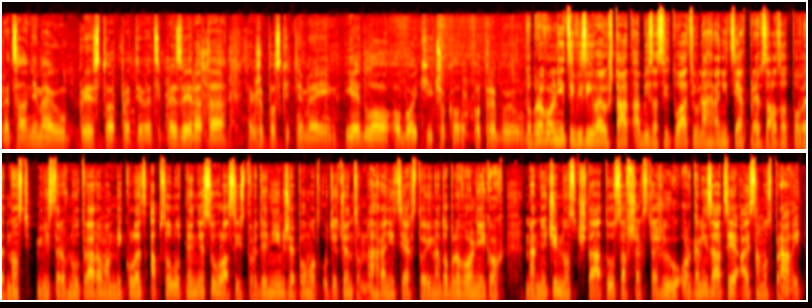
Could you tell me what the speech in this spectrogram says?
predsa nemajú priestor pre tie veci pre zvieratá, takže poskytneme im jedlo, obojky, čokoľvek potrebujú. Dobrovoľníci vyzývajú štát, aby za situáciu na hraniciach prevzal zodpovednosť. Minister vnútra Roman Mikulec absolútne nesúhlasí s tvrdením, že pomoc utečencom na hraniciach stojí na dobrovoľníkoch. Na nečinnosť štátu sa však sťažujú organizácie aj samozprávy.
